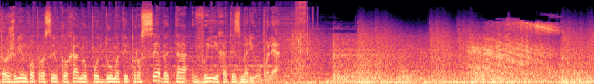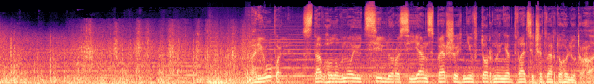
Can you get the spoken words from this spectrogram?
Тож він попросив кохану подумати про себе та виїхати з Маріуполя. Маріуполь став головною ціллю росіян з перших днів вторгнення 24 лютого.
